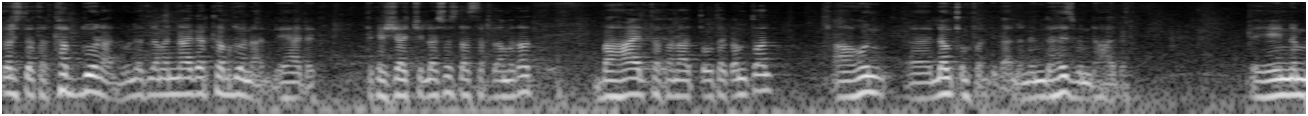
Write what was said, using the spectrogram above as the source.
ሰልችቷታል፣ ከብዶናል። እውነት ለመናገር ከብዶናል። ኢህአዴግ ትከሻችን ላይ ሶስት አስርት ዓመታት በኃይል ተፈናጦ ተቀምጧል። አሁን ለውጥ እንፈልጋለን እንደ ህዝብ እንደ ሀገር ይህንም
